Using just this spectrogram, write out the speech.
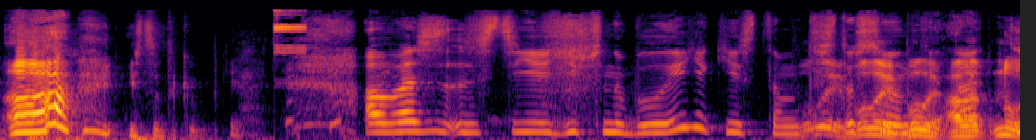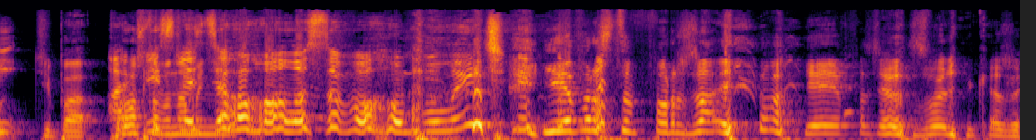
А? І це таке. «Блядь». А у вас з цією дівчиною були якісь там Були, стосунки? були, були. Але так? ну, І- типа, А просто після вона мені. цього голосового були чи Я просто поржав, я їй потім дзвоню і кажу,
